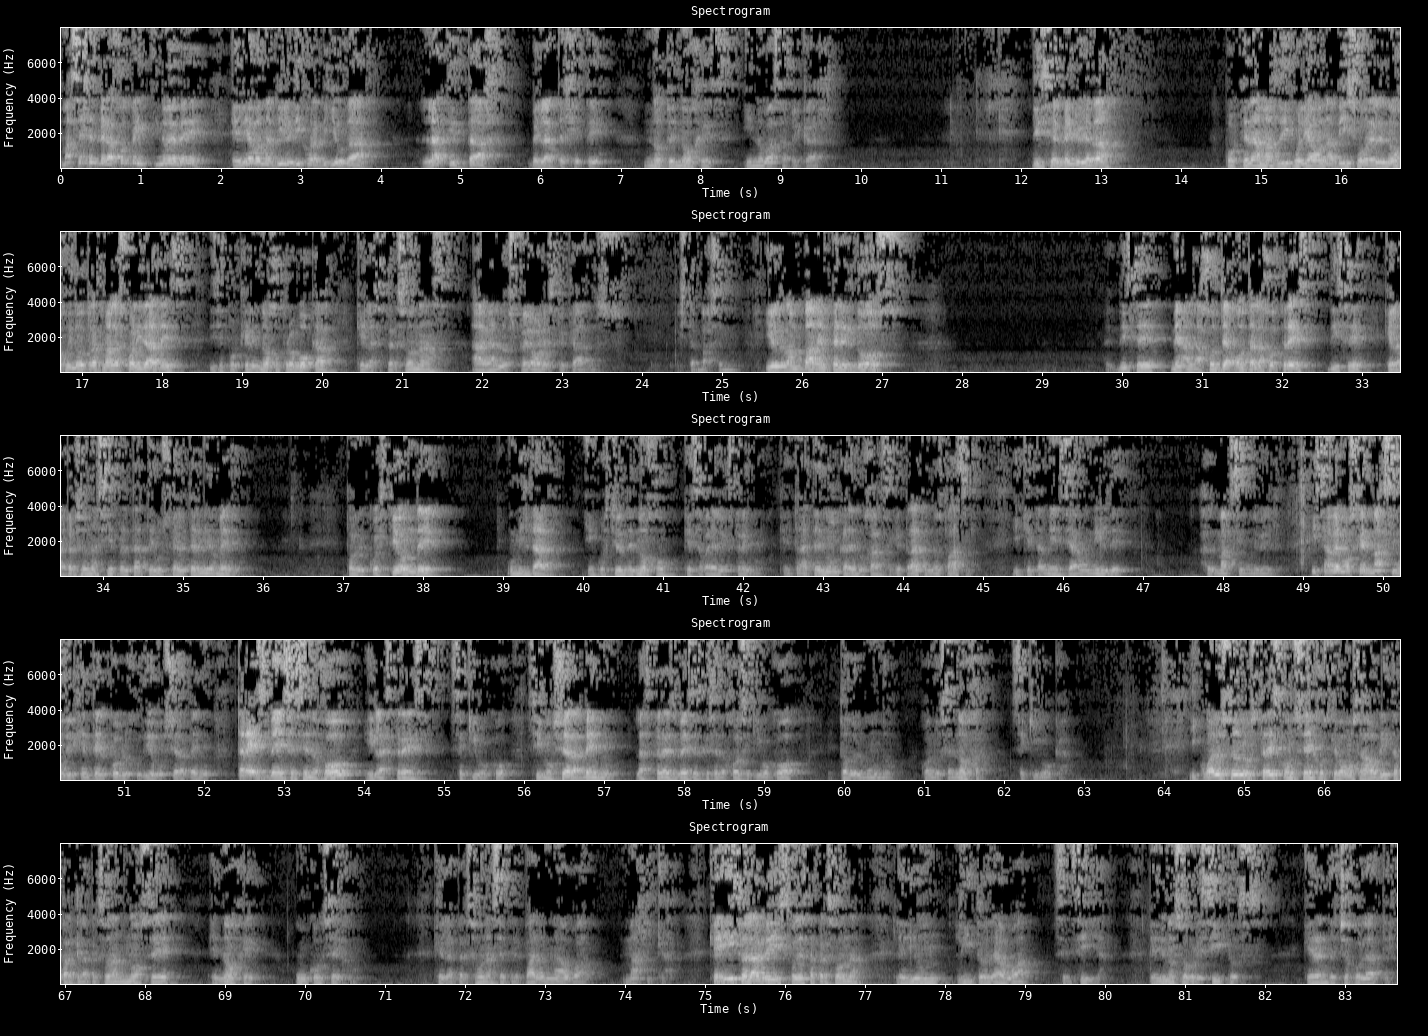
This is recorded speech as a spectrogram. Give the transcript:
Masejet Berajot 29, Eliab Naví le dijo a Rabbi Yodá, la tirtaj no te enojes y no vas a pecar. Dice el bello Yadá, ¿por qué nada más le dijo Eliab Naví sobre el enojo y no otras malas cualidades? Dice, porque el enojo provoca que las personas hagan los peores pecados. Y el Rambam en Pérez 2 dice, me alajot de Agota, alajot 3, dice, que la persona siempre trate de buscar el término medio. Porque en cuestión de humildad y en cuestión de enojo, que se vaya al extremo. Que trate nunca de enojarse, que trate, no es fácil. Y que también sea humilde al máximo nivel. Y sabemos que el máximo dirigente del pueblo judío, Moshe Rabbeinu, tres veces se enojó y las tres se equivocó. Si Moshe Rabbeinu las tres veces que se enojó se equivocó, todo el mundo cuando se enoja se equivoca. ¿Y cuáles son los tres consejos que vamos a dar ahorita para que la persona no se enoje? Un consejo, que la persona se prepare un agua mágica. ¿Qué hizo el agris con esta persona? Le dio un litro de agua sencilla, le dio unos sobrecitos que eran de chocolate.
